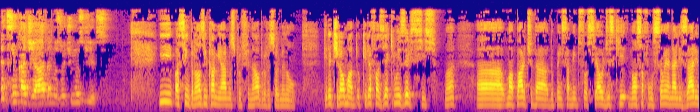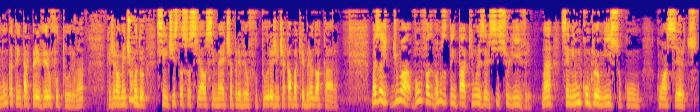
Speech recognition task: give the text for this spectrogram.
é desencadeada nos últimos dias. E assim, para nós encaminharmos para o final, professor Menon, queria tirar uma, eu queria fazer aqui um exercício, né? Uh, uma parte da, do pensamento social diz que nossa função é analisar e nunca tentar prever o futuro, né? Porque geralmente quando cientista social se mete a prever o futuro, a gente acaba quebrando a cara. Mas de uma, vamos, fazer, vamos tentar aqui um exercício livre, né? sem nenhum compromisso com, com acertos.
